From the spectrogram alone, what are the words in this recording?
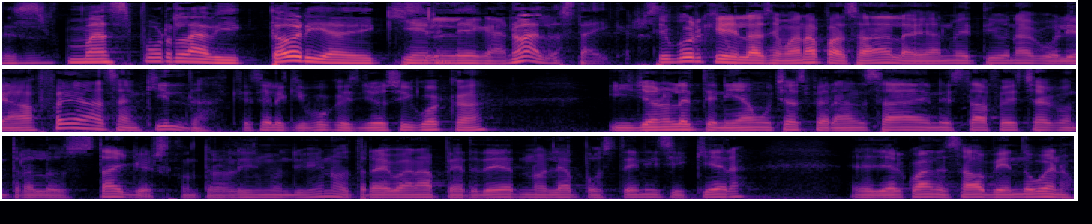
es más por la victoria de quien Sí. le ganó a los Tigers. Sí, porque la semana pasada le habían metido una goleada fea a San Quilda, que es el equipo que yo sigo acá. Y yo no le tenía mucha esperanza en esta fecha contra los Tigers, contra Richmond. Dije, no, otra vez van a perder, no le aposté ni siquiera. Y ayer cuando estaba viendo, bueno,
